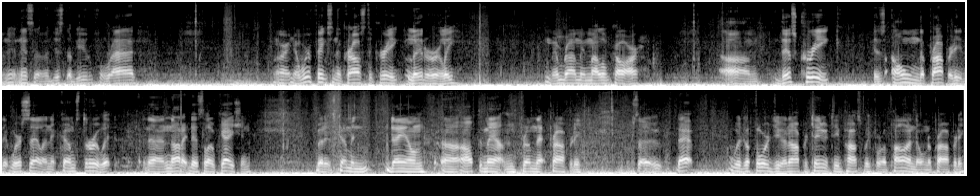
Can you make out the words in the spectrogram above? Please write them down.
Isn't this a, just a beautiful ride? All right, now we're fixing to cross the creek, literally. Remember, I'm in my little car. Um, this creek is on the property that we're selling. It comes through it, uh, not at this location, but it's coming down uh, off the mountain from that property. So that would afford you an opportunity possibly for a pond on the property.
